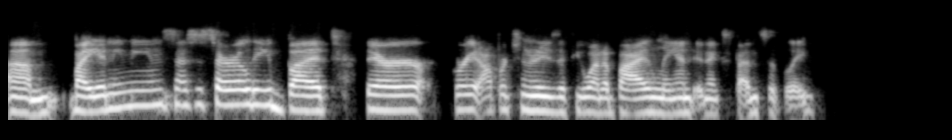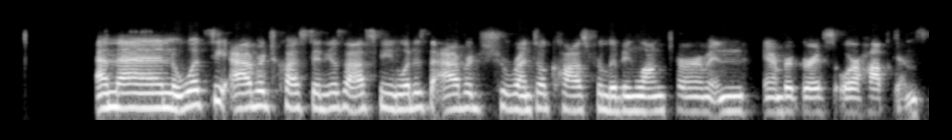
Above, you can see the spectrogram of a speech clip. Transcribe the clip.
um, by any means necessarily, but they're great opportunities if you want to buy land inexpensively. And then what's the average cost? Daniel's asking, what is the average rental cost for living long-term in Ambergris or Hopkins?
